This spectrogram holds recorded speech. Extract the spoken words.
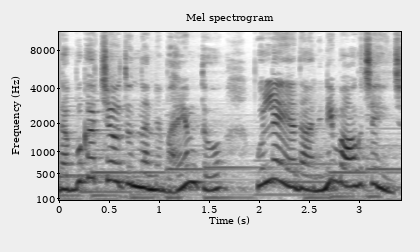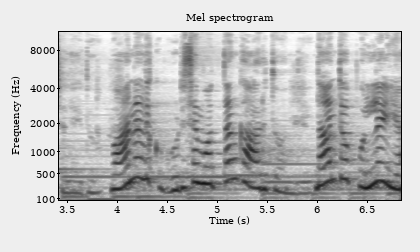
డబ్బు ఖర్చు అవుతుందన్న భయంతో పుల్లయ్య దానిని బాగు చేయించలేదు. వానలకు గుడిసె మొత్తం కారుతోంది. దాంతో పుల్లయ్య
